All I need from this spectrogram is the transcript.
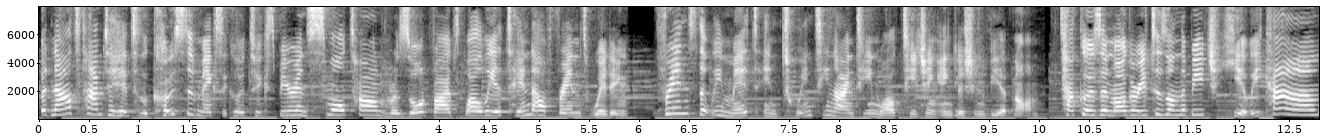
But now it's time to head to the coast of Mexico to experience small town resort vibes while we attend our friend's wedding. Friends that we met in 2019 while teaching English in Vietnam. Tacos and margaritas on the beach, here we come!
